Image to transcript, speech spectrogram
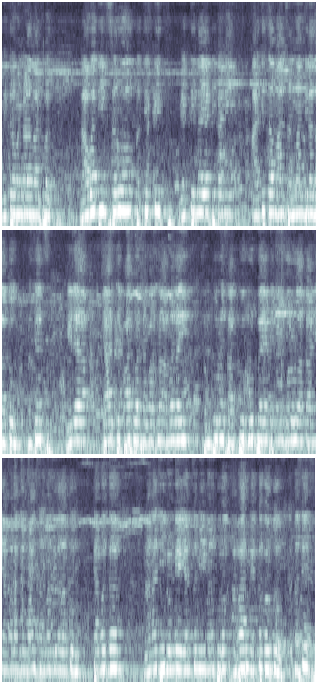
मित्रमंडळामार्फत गावातील सर्व प्रतिष्ठित व्यक्तींना या ठिकाणी आरतीचा मान सन्मान दिला जातो. तसेच गेल्या चार ते पाच वर्षापासून आम्हालाही संपूर्ण सातपूर ग्रुपला या ठिकाणी बोलवलं जातं आणि आम्हाला जो मान सन्मान दिला जातो याबद्दल नानाजी लोंढे यांचं मी मनपूर्वक आभार व्यक्त करतो. तसेच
